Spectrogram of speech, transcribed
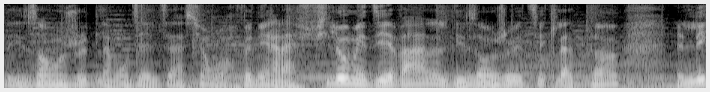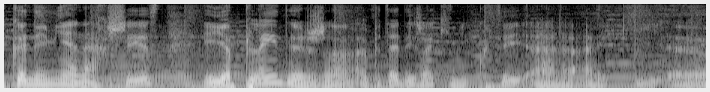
des enjeux de la mondialisation. On va revenir à la philo médiévale, des enjeux éthiques là-dedans, l'économie anarchiste. Et il y a plein de gens, euh, peut-être des gens qui m'écoutaient, euh, avec qui euh,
